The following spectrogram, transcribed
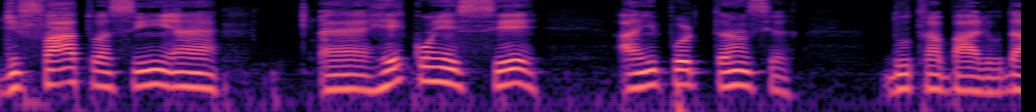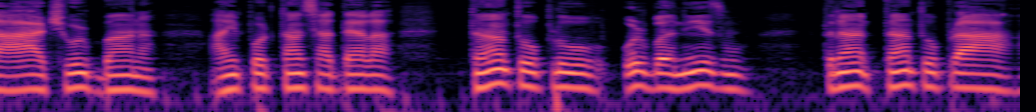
de fato assim é, é reconhecer a importância do trabalho da arte urbana, a importância dela tanto para o urbanismo tanto para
